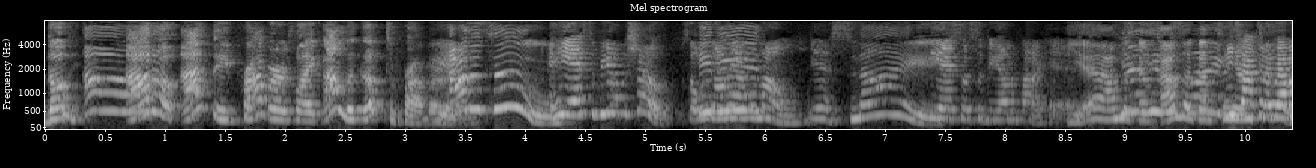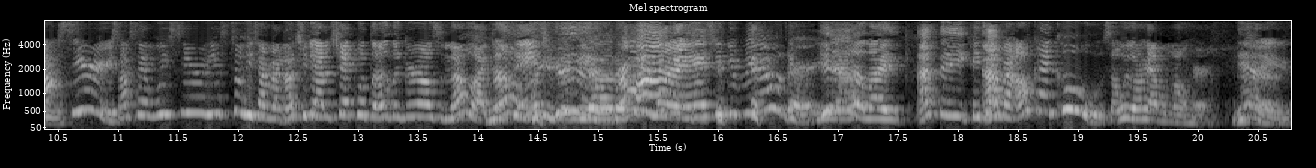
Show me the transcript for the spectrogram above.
Though Oh, I don't, I think Proverbs like I look up to Proverbs. Yeah. I do too. And he has to be on the show, so He we're gonna have him on. Yes. Nice. He asked us to be on the podcast. Yeah, I look Yeah, up. he I was look up like- to He's him talking too. about I'm serious. I said we serious too. He's talking about don't you got to check with the other girls? No, I just No, said you could be good, on the right. podcast. You could be on there. you Yeah, know? like I think He's I- talking about okay, cool. So we're gonna have him on here. yeah. Nice.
